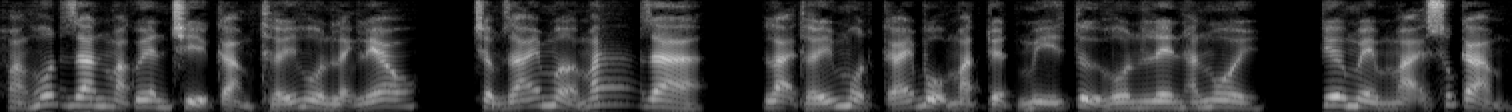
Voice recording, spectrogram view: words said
Hoàng hốt gian mặc quên chỉ cảm thấy hồn lạnh leo, chậm rãi mở mắt ra, lại thấy một cái bộ mặt tuyệt mỹ tử hôn lên hắn ngôi, kia mềm mại xúc cảm,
